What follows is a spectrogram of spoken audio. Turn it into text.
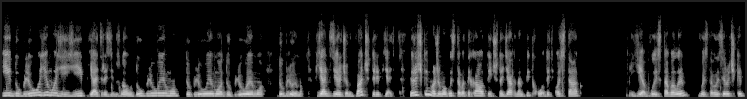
І дублюємо її 5 разів. Знову дублюємо, дублюємо, дублюємо, дублюємо. 5 зірочок, 2, 4, 5. Зірочки можемо виставити хаотично, як нам підходить. Ось так. Є, виставили, виставили зірочки.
